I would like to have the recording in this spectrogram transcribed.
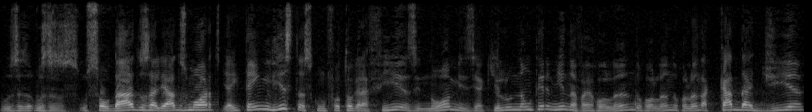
os, os, os, soldados aliados mortos. E aí tem listas com fotografias e nomes e aquilo não termina, vai rolando, rolando, rolando. A cada dia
